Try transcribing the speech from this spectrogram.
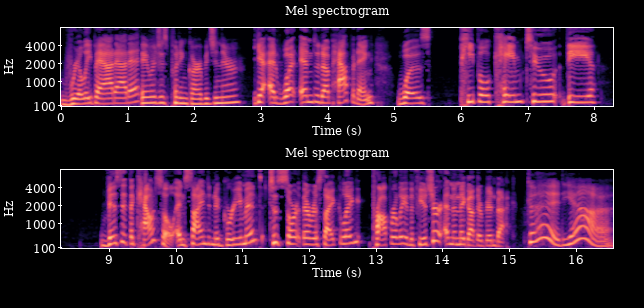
really bad at it. They were just putting garbage in there. Yeah, and what ended up happening was people came to the visit the council and signed an agreement to sort their recycling properly in the future and then they got their bin back. Good. Yeah.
